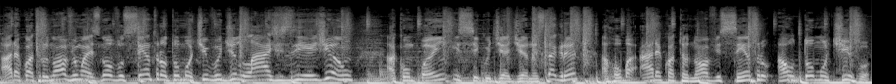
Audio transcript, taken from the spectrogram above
Área 49, o mais novo centro automotivo de Lages e região. Acompanhe e siga o dia a dia no Instagram, arroba área 49 Centro Automotivo.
